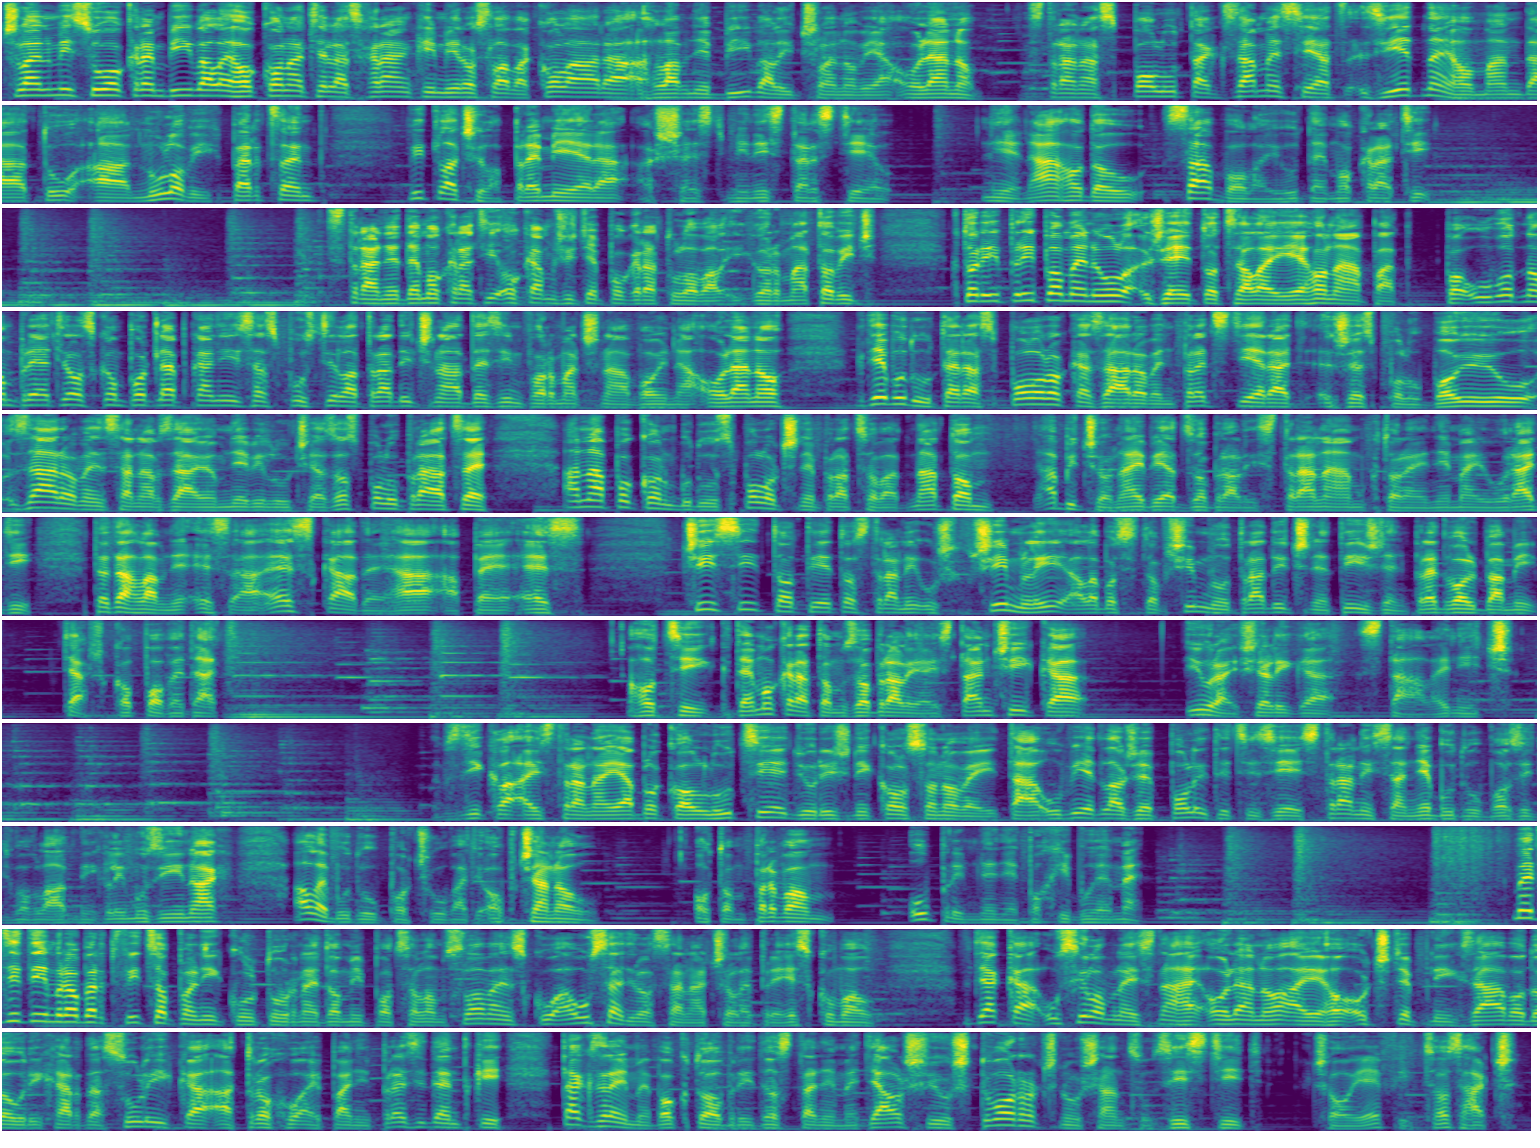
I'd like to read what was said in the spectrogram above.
Členmi sú okrem bývalého konateľa schránky Miroslava Kolára hlavne bývalí členovia Oľano. Strana spolu tak za mesiac z jedného mandátu a nulových percent vytlačila premiéra a 6 ministerstiev. Nie náhodou sa volajú demokrati strane demokrati okamžite pogratuloval Igor Matovič, ktorý pripomenul, že je to celé jeho nápad. Po úvodnom priateľskom podľapkaní sa spustila tradičná dezinformačná vojna Oľano, kde budú teraz pol roka zároveň predstierať, že spolu bojujú, zároveň sa navzájom nevylúčia zo spolupráce a napokon budú spoločne pracovať na tom, aby čo najviac zobrali stranám, ktoré nemajú radi, teda hlavne SAS, KDH a PS. Či si to tieto strany už všimli, alebo si to všimnú tradične týždeň pred voľbami, ťažko povedať. Hoci k demokratom zobrali aj Stančíka, Juraj Šeliga stále nič. Vznikla aj strana Jablko Lucie Ďuriš Nikolsonovej. Tá uviedla, že politici z jej strany sa nebudú voziť vo vládnych limuzínach, ale budú počúvať občanov. O tom prvom úprimne nepochybujeme. Medzi tým Robert Fico plní kultúrne domy po celom Slovensku a usadil sa na čele prieskumov. Vďaka usilovnej snahe Oľano a jeho odštepných závodov Richarda Sulíka a trochu aj pani prezidentky, tak zrejme v októbri dostaneme ďalšiu štvoročnú šancu zistiť, čo je Fico zač.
